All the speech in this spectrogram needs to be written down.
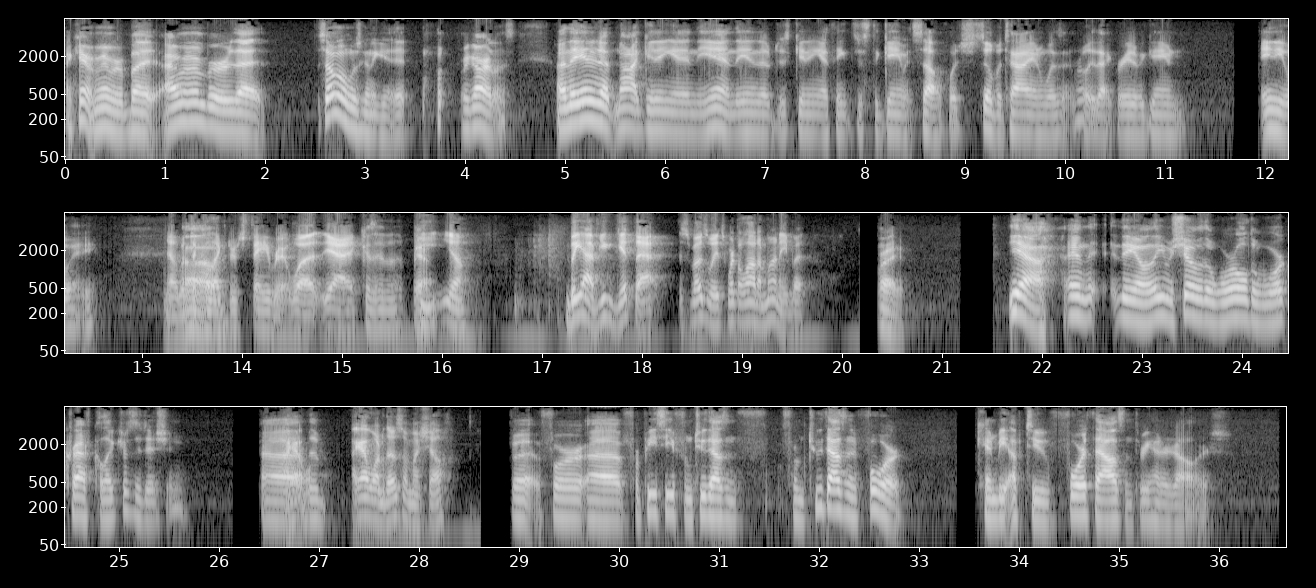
I can't remember, but I remember that someone was going to get it, regardless. And they ended up not getting it in the end. They ended up just getting, I think, just the game itself, which Steel Battalion wasn't really that great of a game anyway. No, but the Um, collector's favorite was yeah, because of the Yeah. you know. But yeah, if you can get that, supposedly it's worth a lot of money. But Right. Yeah, and you know they even show the World of Warcraft Collector's Edition. I Uh, got the I got one of those on my shelf. for for uh, for PC from 2000 from 2004 can be up to four thousand three hundred dollars.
